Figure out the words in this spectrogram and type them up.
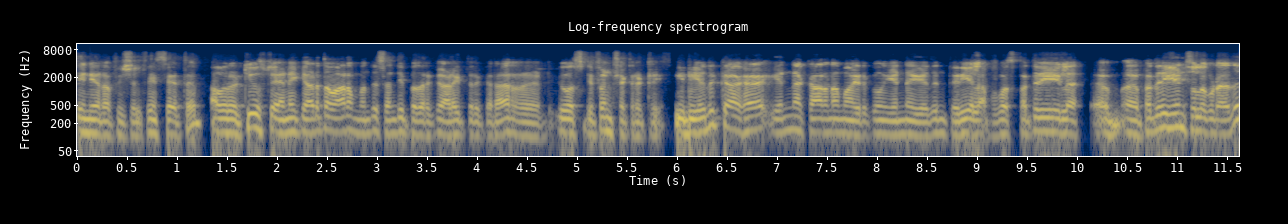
சீனியர் அபிஷியல்ஸையும் சேர்த்து அவர் டியூஸ்டே அன்னைக்கு அடுத்த வாரம் வந்து சந்திப்பதற்கு அழைத்திருக்கிறார் யுஎஸ் டிஃபென்ஸ் செக்ரட்டரி இது எதுக்காக என்ன காரணமா இருக்கும் என்ன ஏதுன்னு தெரியல. அப்கோர்ஸ் பத்திரிகையில பத்திரிகைன்னு சொல்லக்கூடாது.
